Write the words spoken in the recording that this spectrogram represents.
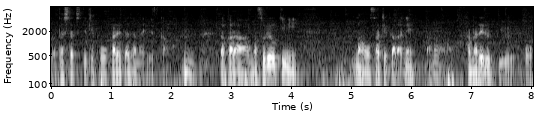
ー、私たちって結構置かれたじゃないですか。うんだから、まあ、それを機に、まあ、お酒からねあの離れるっていうこ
